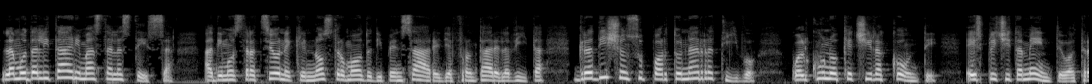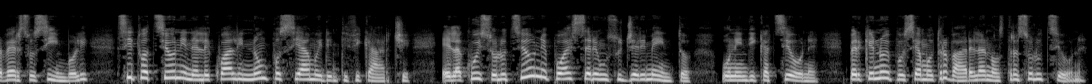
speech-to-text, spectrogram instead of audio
la modalità è rimasta la stessa, a dimostrazione che il nostro modo di pensare e di affrontare la vita gradisce un supporto narrativo, qualcuno che ci racconti, esplicitamente o attraverso simboli, situazioni nelle quali non possiamo identificarci e la cui soluzione può essere un suggerimento, un'indicazione, perché noi possiamo trovare la nostra soluzione.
